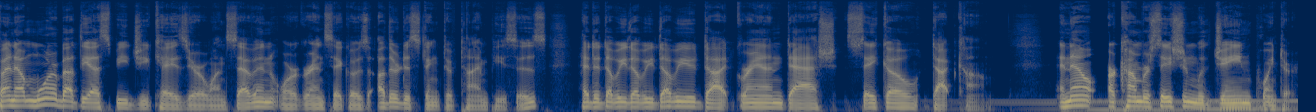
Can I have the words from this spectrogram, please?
Find out more about the SBGK 017 or Grand Seiko's other distinctive timepieces, head to www.grand-seiko.com. And now, our conversation with Jane Poynter.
